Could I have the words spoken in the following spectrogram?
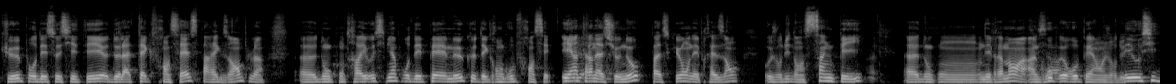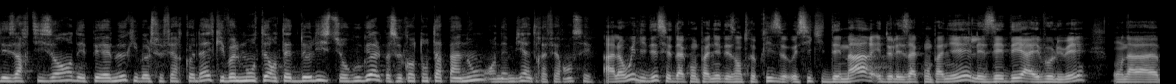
que pour des sociétés de la tech française, par exemple. Euh, donc, on travaille aussi bien pour des PME que des grands groupes français et internationaux, parce qu'on est présent aujourd'hui dans cinq pays. Euh, donc, on, on est vraiment un groupe ça. européen aujourd'hui. aussi des artisans, des PME qui veulent se faire connaître, qui veulent monter en tête de liste sur Google, parce que quand on tape un nom, on aime bien être référencé. Alors oui, l'idée, c'est d'accompagner des entreprises aussi qui démarrent et de les accompagner, les aider à évoluer. On a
